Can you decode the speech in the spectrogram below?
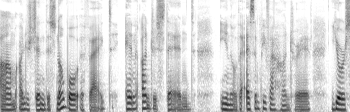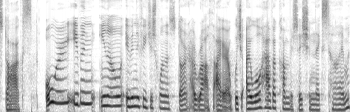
um, understand the snowball effect and understand you know the S&P 500 your stocks or even you know even if you just want to start a Roth IRA which I will have a conversation next time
